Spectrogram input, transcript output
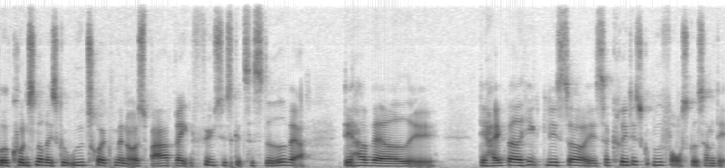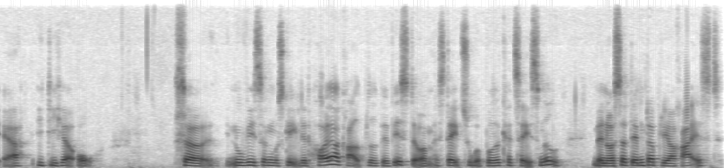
både kunstneriske udtryk, men også bare rent fysiske tilstedevær, det har været øh, det har ikke været helt lige så, øh, så kritisk udforsket, som det er i de her år. Så nu er vi sådan måske i lidt højere grad blevet bevidste om, at statuer både kan tages ned, men også at dem, der bliver rejst,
